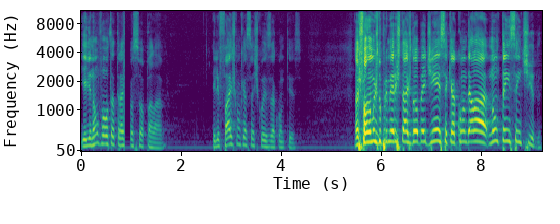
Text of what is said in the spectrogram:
E ele não volta atrás com a sua palavra. Ele faz com que essas coisas aconteçam. Nós falamos do primeiro estágio da obediência, que é quando ela não tem sentido.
